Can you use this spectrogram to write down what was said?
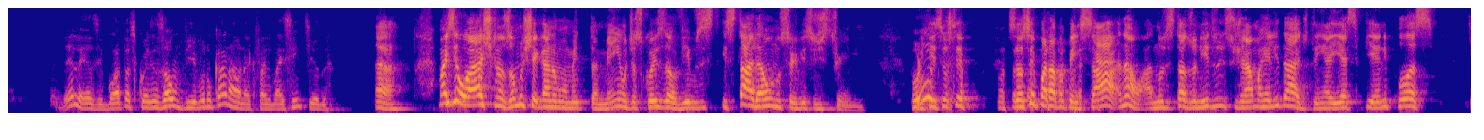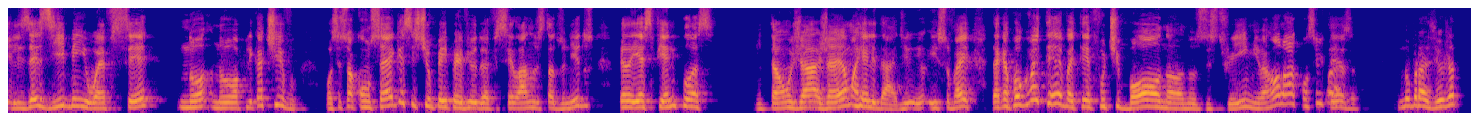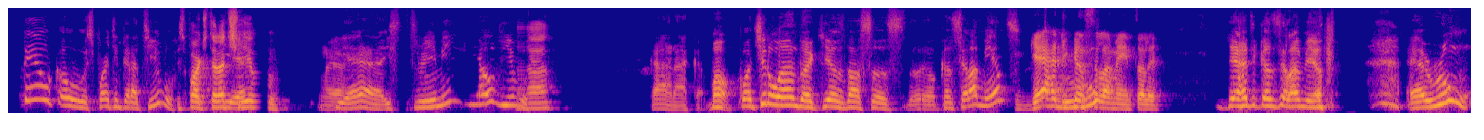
Beleza, e bota as coisas ao vivo no canal, né? Que faz mais sentido. É. Mas eu acho que nós vamos chegar no momento também onde as coisas ao vivo estarão no serviço de streaming. Porque se você, se você parar para pensar, não, nos Estados Unidos isso já é uma realidade. Tem a ESPN Plus, que eles exibem o UFC no, no aplicativo. Você só consegue assistir o pay-per-view do UFC lá nos Estados Unidos pela ESPN Plus. Então já, já é uma realidade. Isso vai. Daqui a pouco vai ter, vai ter futebol no, nos streaming, vai rolar, com certeza. No Brasil já tem o, o esporte interativo. Esporte interativo. Que é, que é streaming e ao vivo. Caraca. Bom, continuando aqui os nossos uh, cancelamentos. Guerra de cancelamento, Ale. Guerra de cancelamento. É, Room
